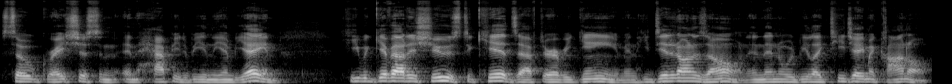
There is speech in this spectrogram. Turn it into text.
so gracious and, and happy to be in the NBA, and he would give out his shoes to kids after every game and he did it on his own and then it would be like TJ McConnell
